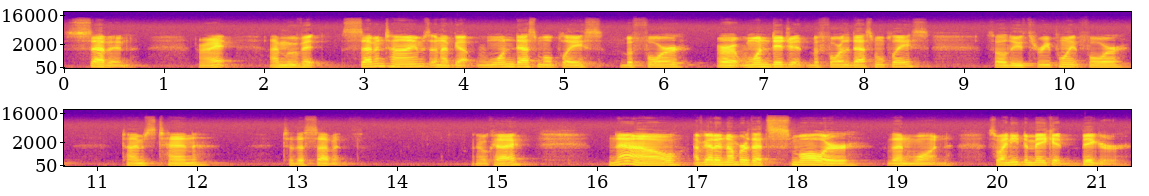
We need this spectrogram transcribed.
seven, right? I move it seven times and I've got one decimal place before, or one digit before the decimal place. So I'll do 3.4 times 10 to the seventh. Okay? Now, I've got a number that's smaller than 1, so I need to make it bigger.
